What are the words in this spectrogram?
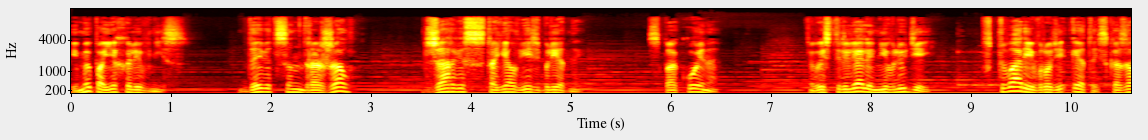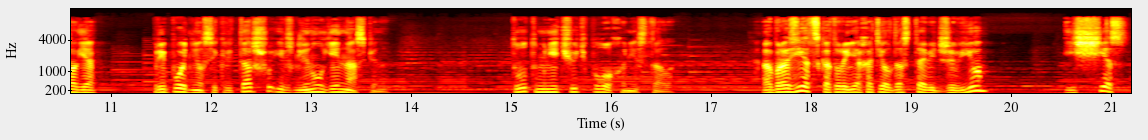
и мы поехали вниз. Дэвидсон дрожал, Джарвис стоял весь бледный. «Спокойно. Вы стреляли не в людей. В твари вроде этой», — сказал я, — приподнял секретаршу и взглянул ей на спину. Тут мне чуть плохо не стало. Образец, который я хотел доставить живьем, исчез,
